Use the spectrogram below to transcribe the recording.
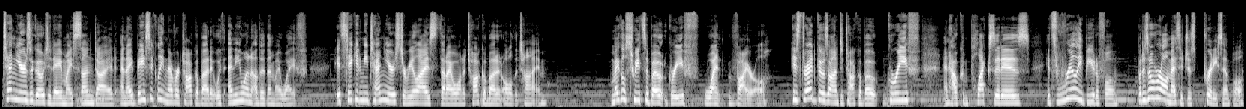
10 years ago today, my son died, and I basically never talk about it with anyone other than my wife. It's taken me 10 years to realize that I want to talk about it all the time. Michael's tweets about grief went viral. His thread goes on to talk about grief and how complex it is. It's really beautiful, but his overall message is pretty simple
